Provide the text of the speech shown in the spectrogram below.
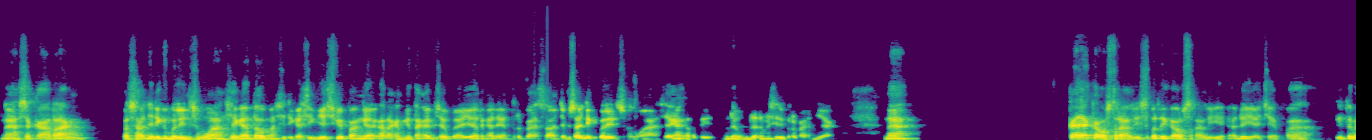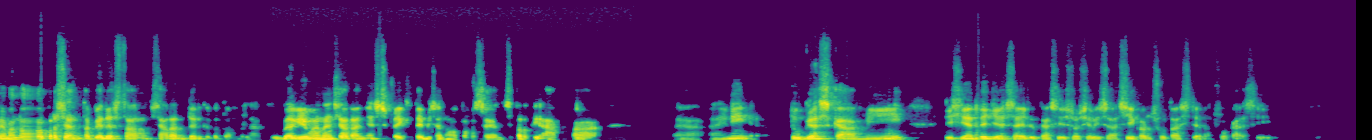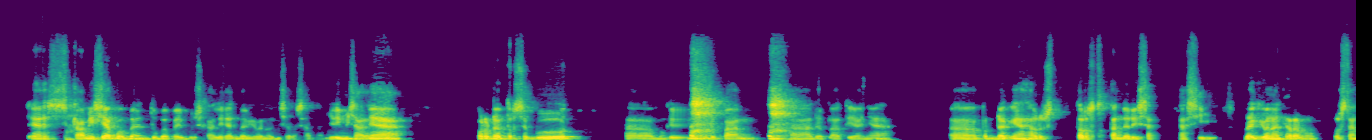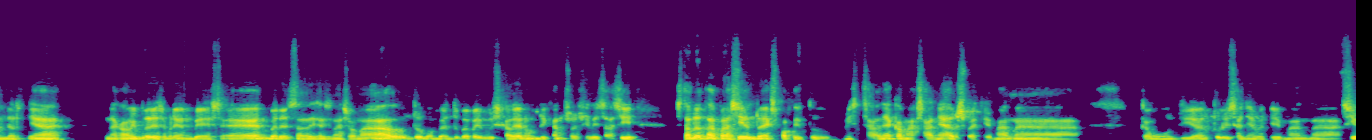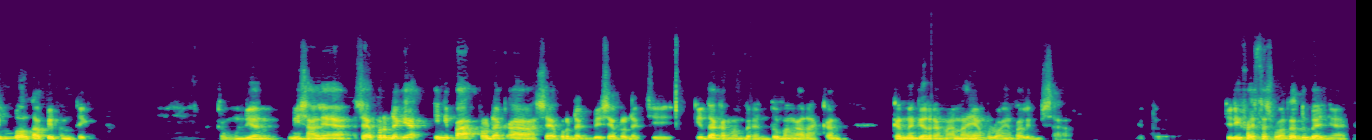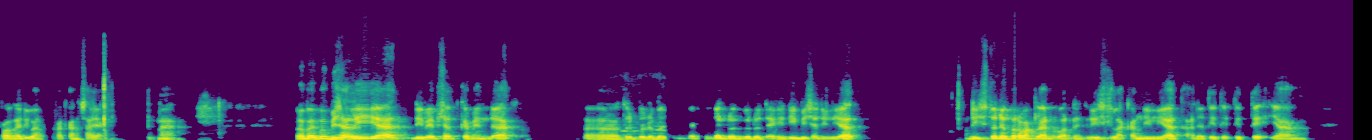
Nah sekarang pesawatnya dikembaliin semua. Saya nggak tahu masih dikasih GSP apa enggak, karena kan kita nggak bisa bayar, nggak ada yang terbang. Soalnya bisa dikembaliin semua. Saya nggak ngerti. Mudah-mudahan masih diperpanjang. Nah, kayak ke Australia, seperti ke Australia, ada ya cepa, itu memang 0%, tapi ada syarat dan ketentuan berlaku. Bagaimana caranya supaya kita bisa 0%? Seperti apa? Nah, ini tugas kami. Di sini ada jasa edukasi, sosialisasi, konsultasi, dan advokasi ya kami siap membantu Bapak Ibu sekalian bagaimana bisa bersama. Jadi misalnya produk tersebut uh, mungkin di depan uh, ada pelatihannya, uh, produknya harus terstandarisasi. Bagaimana cara mengukur standarnya? Nah kami bekerjasama dengan BSN, Badan Standarisasi Nasional, untuk membantu Bapak Ibu sekalian memberikan sosialisasi standar apa sih untuk ekspor itu. Misalnya kemasannya harus bagaimana, kemudian tulisannya bagaimana, simpel tapi penting Kemudian misalnya saya produknya ini Pak produk A, saya produk B, saya produk C. Kita akan membantu mengarahkan ke negara mana yang peluangnya paling besar. Gitu. Jadi fasilitas pemerintah itu banyak, kalau nggak dimanfaatkan sayang. Nah, Bapak Ibu bisa lihat di website Kemendak uh, bisa dilihat di situ ada perwakilan luar negeri, silakan dilihat ada titik-titik yang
